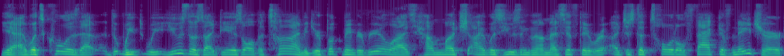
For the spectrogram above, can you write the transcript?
yeah, and what's cool is that we we use those ideas all the time, and your book made me realize how much I was using them as if they were uh, just a total fact of nature.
